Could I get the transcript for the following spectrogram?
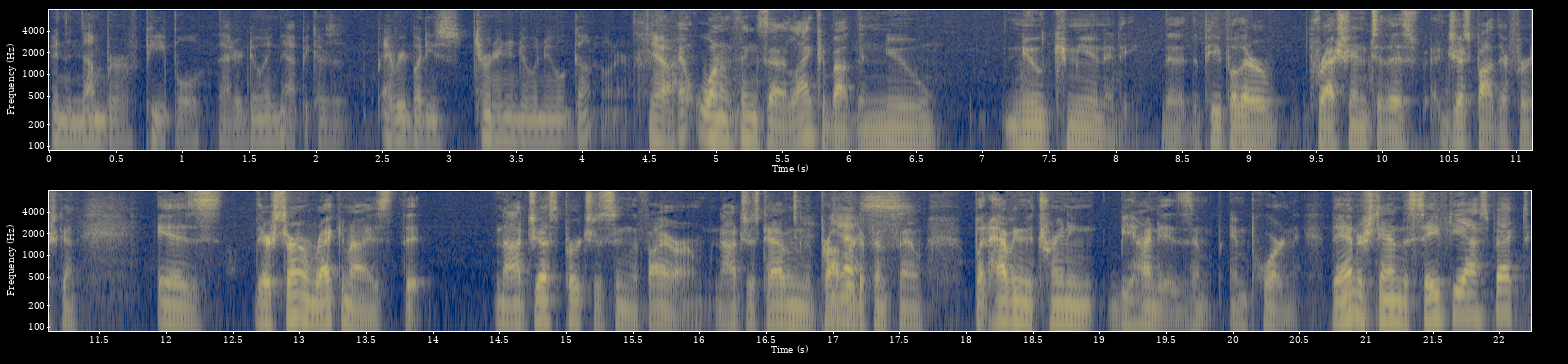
in the number of people that are doing that because everybody's turning into a new gun owner. Yeah. And one of the things that I like about the new new community, the the people that are fresh into this, just bought their first gun, is they're starting to recognize that not just purchasing the firearm, not just having the proper Yes. defense family, but having the training behind it is important. They understand the safety aspect,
